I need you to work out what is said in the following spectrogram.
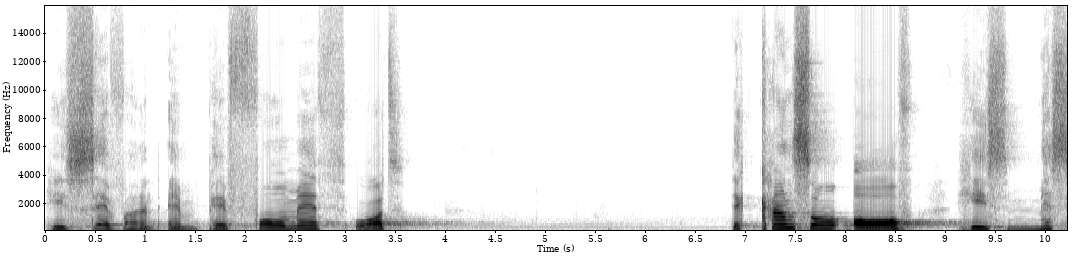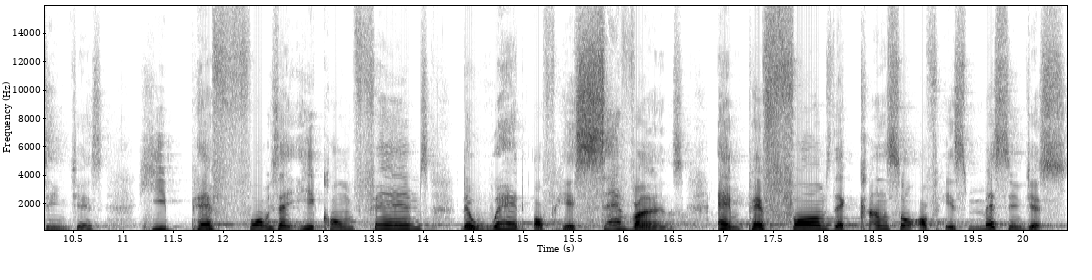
his servant and performeth what? The counsel of his messengers. He performs, he, said, he confirms the word of his servants and performs the counsel of his messengers.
